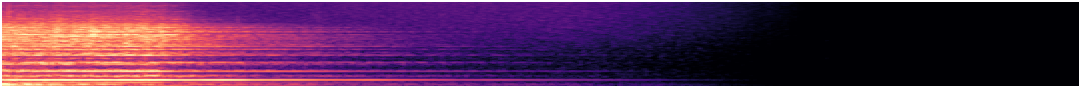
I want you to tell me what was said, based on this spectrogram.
you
